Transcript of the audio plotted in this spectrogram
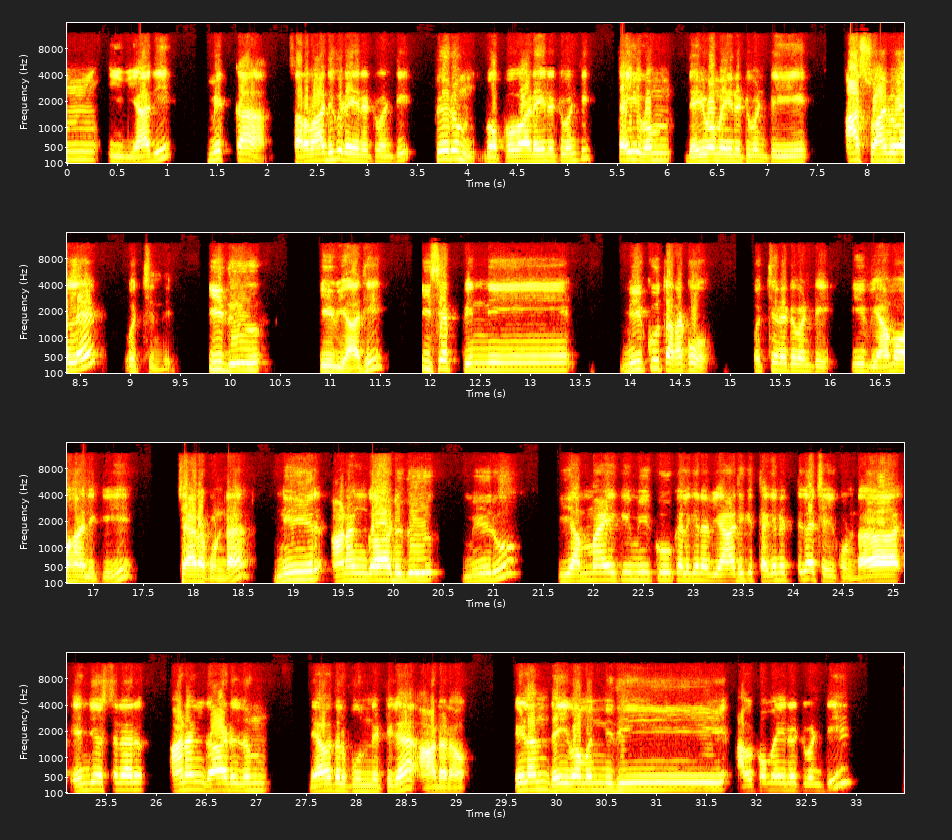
ఈ వ్యాధి మిక్క సర్వాధికుడైనటువంటి పెరుం గొప్పవాడైనటువంటి దైవం దైవమైనటువంటి ఆ స్వామి వల్లే వచ్చింది. ఇది ఈ వ్యాధి ఇసెప్పిన్ని. మీకు తనకు వచ్చినటువంటి ఈ వ్యామోహానికి చేరకుండా నీర్ అణంగాడుదు. మీరు ఈ అమ్మాయికి మీకు కలిగిన వ్యాధికి తగినట్టుగా చేయకుండా ఏం చేస్తున్నారు? అణంగాడుదం. దేవతలు పూన్నట్టుగా ఆడడం. ఇళం దైవమన్నిధి. అల్పమైనటువంటి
